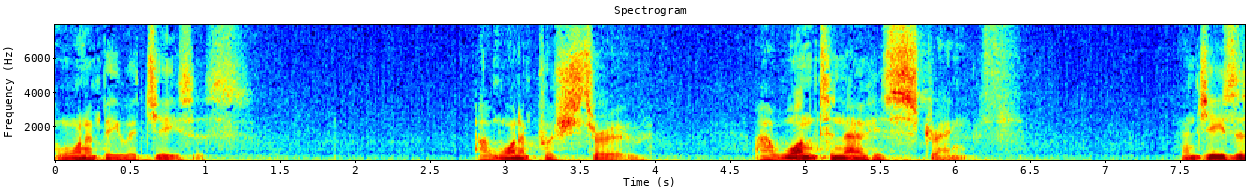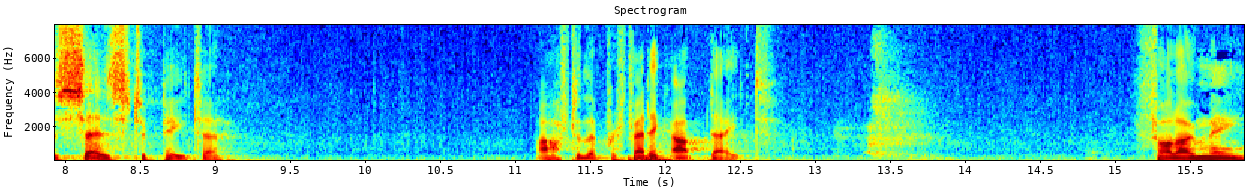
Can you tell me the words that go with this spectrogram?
I want to be with Jesus. I want to push through. I want to know his strength. And Jesus says to Peter, after the prophetic update, Follow me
